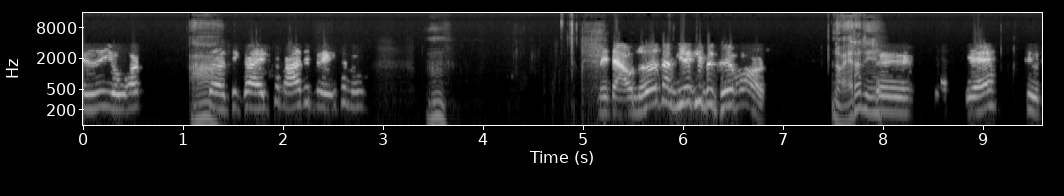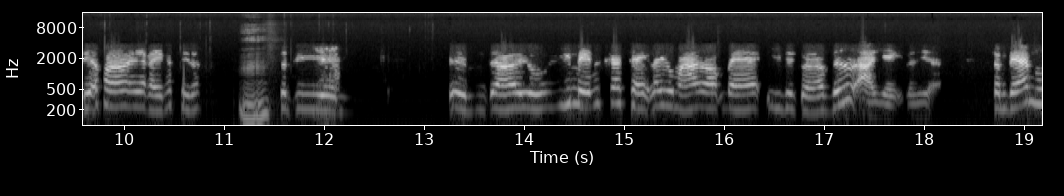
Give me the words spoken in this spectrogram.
nede i jorden. Ah, Så det gør ikke så meget, det blæser nu. Mm. Men der er jo noget, der virkelig bekymrer os. nå, er der det? Øh, ja, det er jo derfor, jeg ringer til dig. Mm. Fordi øh, øh, der er jo, I mennesker taler jo meget om, hvad I vil gøre ved arealet her. Som det er nu,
